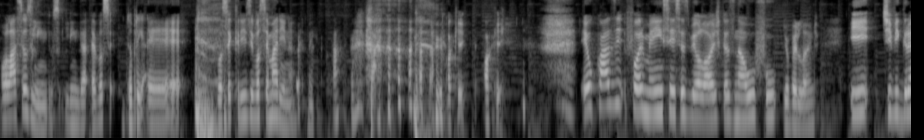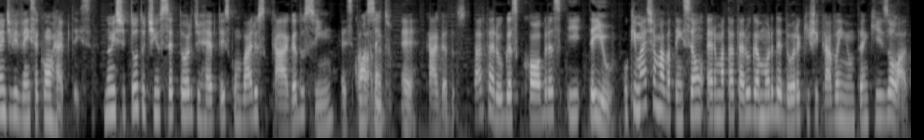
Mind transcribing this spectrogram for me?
Olá, seus lindos. Linda é você. Muito obrigada. É, você, Cris, e você, Marina, também, tá? Tá. ok, ok. Eu quase formei em Ciências Biológicas na UFU de Uberlândia e tive grande vivência com répteis. No instituto tinha o setor de répteis com vários cágados, sim. Com palavra. acento. É, cágados. Tartarugas, cobras e teiu. O que mais chamava atenção era uma tartaruga mordedora que ficava em um tanque isolado.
